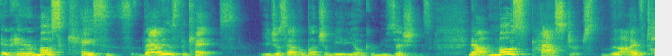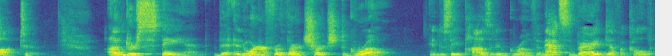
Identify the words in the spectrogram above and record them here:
and, and in most cases, that is the case. You just have a bunch of mediocre musicians. Now, most pastors that I've talked to understand that in order for their church to grow and to see positive growth, and that's very difficult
